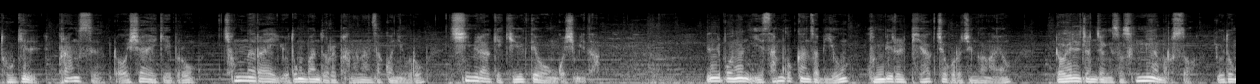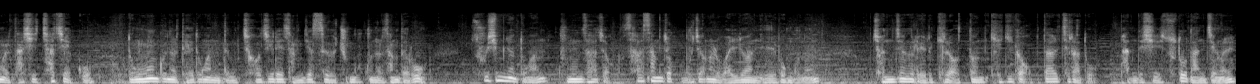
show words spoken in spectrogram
독일, 프랑스, 러시아의 개입으로 청나라의 요동반도를 반환한 사건 이후로 치밀하게 기획되어 온 것입니다. 일본은 이 삼국 간섭 이후 군비를 비약적으로 증강하여 러일 전쟁에서 승리함으로써 요동을 다시 차지했고 농민군을 대동하는 등 저질의 장제스 중국군을 상대로 수십 년 동안 군사적, 사상적 무장을 완료한 일본군은 전쟁을 일으킬 어떤 계기가 없다 할지라도 반드시 수도 난징을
